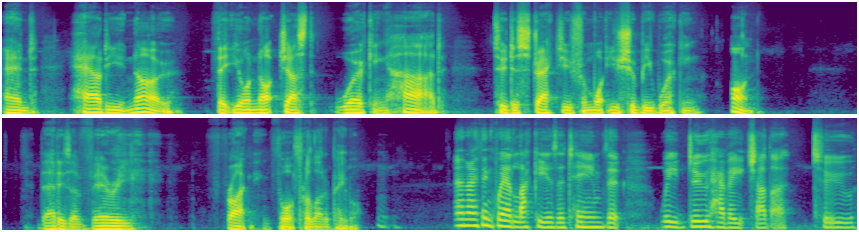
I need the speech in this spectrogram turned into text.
And how do you know that you're not just working hard to distract you from what you should be working on? That is a very frightening thought for a lot of people. And I think we're lucky as a team that we do have each other to,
